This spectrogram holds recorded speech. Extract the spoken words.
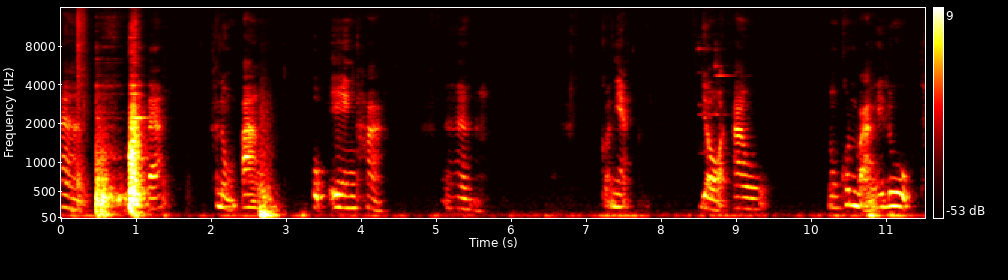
อ่าเสร็จแล้วขนมปังอบเองค่ะอ่าก็เนี่ยหยอดเอานมข้นหวานให้ลูกท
